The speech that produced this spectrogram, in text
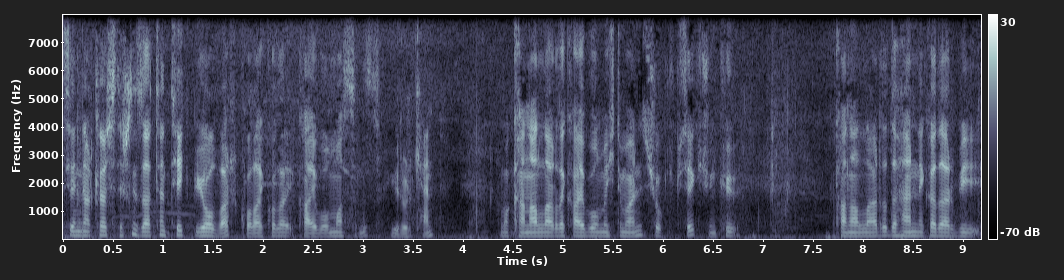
İsteyen arkadaşlar için zaten tek bir yol var. Kolay kolay kaybolmazsınız yürürken. Ama kanallarda kaybolma ihtimaliniz çok yüksek. Çünkü kanallarda da her ne kadar bir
